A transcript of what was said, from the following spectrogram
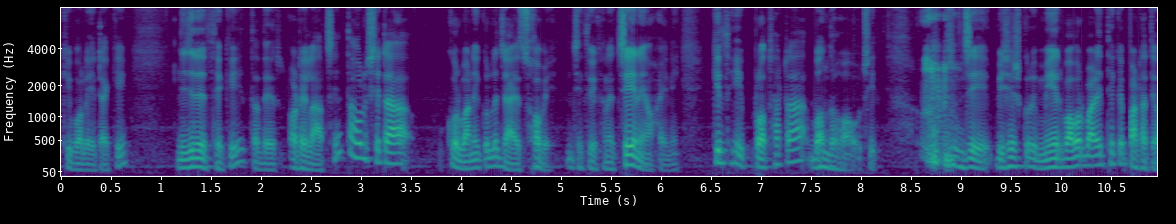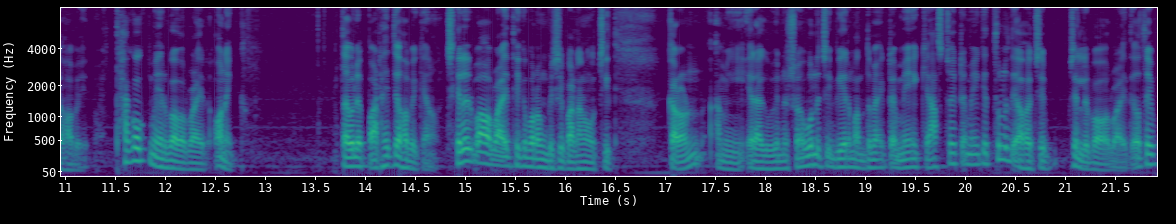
কি বলে এটাকে, নিজেদের থেকে তাদের অঢেল আছে। তাহলে সেটা কোরবানি করলে জায়েজ হবে, যেহেতু এখানে চেয়ে নেওয়া হয়নি। কিন্তু এই প্রথাটা বন্ধ হওয়া উচিত। যে বিশেষ করে মেয়ের বাবার বাড়ি থেকে পাঠাতে হবে, থাকুক মেয়ের বাবার বাড়ির অনেক, তাহলে পাঠাইতে হবে কেন? ছেলের বাবার বাড়ি থেকে বরং বেশি পাঠানো উচিত। কারণ আমি এর আগে বিভিন্ন সময় বলেছি, বিয়ের মাধ্যমে একটা মেয়েকে, আস্ত একটা মেয়েকে তুলে দেওয়া হয়েছে ছেলের বাবার বাড়িতে। অতএব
